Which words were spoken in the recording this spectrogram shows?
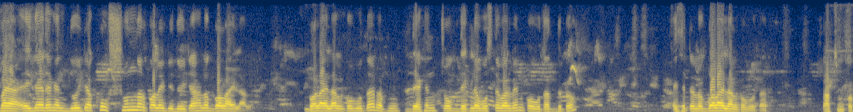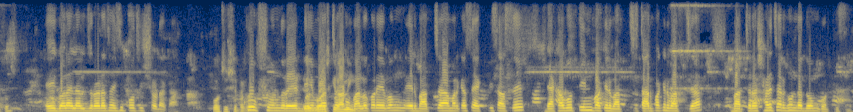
ভাইয়া এই যে দেখেন দুইটা খুব সুন্দর কোয়ালিটি দুইটা হলো গলায় লাল। গলায় লাল কবুতর আপনি দেখেন চোখ দেখলে বুঝতে পারবেন কবুতর দুটো। এই সেটা হলো গলায় লাল কবুতর। কত? এই গলায় লাল জোড়াটা চাইছি পঁচিশশো টাকা। টাকা। খুব সুন্দর এর ডিম খুব ভালো করে এবং এর বাচ্চা আমার কাছে এক পিস আছে। দেখাবো তিন পাকের বাচ্চা চার পাকের বাচ্চা। বাচ্চারা সাড়ে চার ঘণ্টা দম করতেছে।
